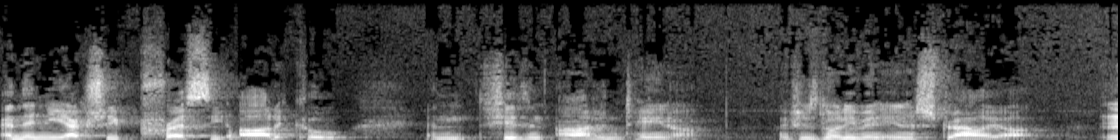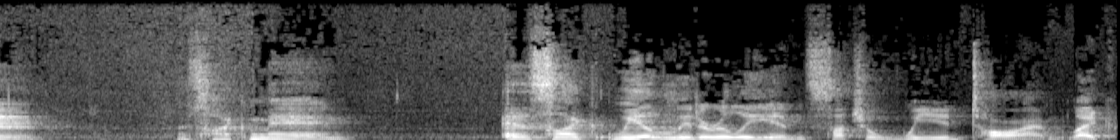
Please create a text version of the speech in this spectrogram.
and then you actually press the article, and she's in Argentina, like she's not even in Australia. Mm. It's like, man, and it's like we are literally in such a weird time. Like,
